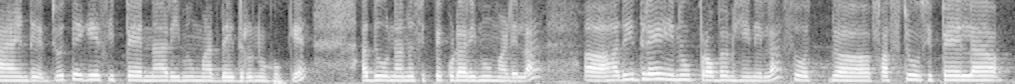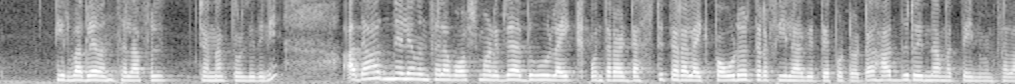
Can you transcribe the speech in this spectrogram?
ಆ್ಯಂಡ್ ಜೊತೆಗೆ ಸಿಪ್ಪೆಯನ್ನು ರಿಮೂವ್ ಮಾಡದೇ ಇದ್ರೂ ಓಕೆ ಅದು ನಾನು ಸಿಪ್ಪೆ ಕೂಡ ರಿಮೂವ್ ಮಾಡಿಲ್ಲ. ಅದಿದ್ದರೆ ಏನೂ ಪ್ರಾಬ್ಲಮ್ ಏನಿಲ್ಲ. ಸೊ ಫಸ್ಟು ಸಿಪ್ಪೆ ಎಲ್ಲ ಇರುವಾಗಲೇ ಒಂದ್ಸಲ ಫುಲ್ ಚೆನ್ನಾಗಿ ತೊಳೆದಿದ್ದೀನಿ. ಅದಾದಮೇಲೆ ಒಂದ್ಸಲ ವಾಶ್ ಮಾಡಿದ್ರೆ ಅದು ಲೈಕ್ ಒಂಥರ ಡಸ್ಟ್ ಥರ ಲೈಕ್ ಪೌಡರ್ ಥರ ಫೀಲ್ ಆಗುತ್ತೆ ಪೊಟೊಟೊ. ಆದ್ದರಿಂದ ಮತ್ತೆ ಇನ್ನೊಂದು ಸಲ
